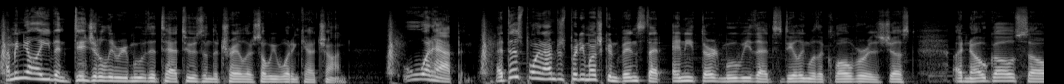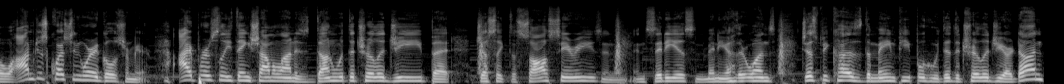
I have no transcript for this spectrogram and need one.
I mean, y'all even digitally removed the tattoos in the trailer so we wouldn't catch on. What happened? At this point, I'm just pretty much convinced that any third movie that's dealing with a Clover is just a no-go, so I'm just questioning where it goes from here. I personally think Shyamalan is done with the trilogy, but just like the Saw series and Insidious and many other ones, just because the main people who did the trilogy are done,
